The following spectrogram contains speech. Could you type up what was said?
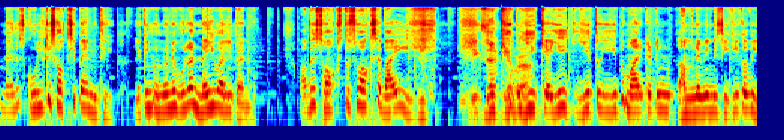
मैंने स्कूल की सॉक्स ही पहनी थी लेकिन उन्होंने बोला नई वाली पहनो। अबे सॉक्स तो सॉक्स है भाई। exactly, ये क्या ये क्या ये ये तो ये तो मार्केटिंग हमने भी नहीं सीखी कभी।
